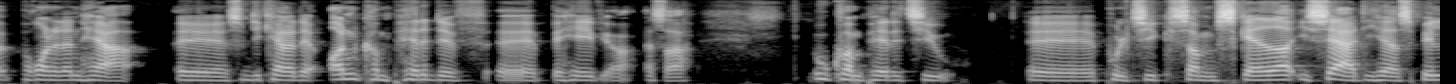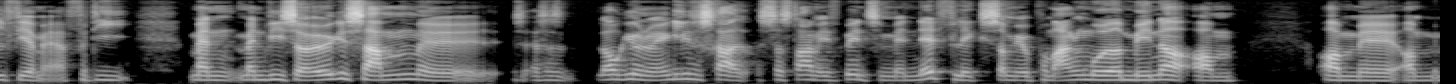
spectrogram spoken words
øh, på grund af den her, øh, som de kalder det, uncompetitive øh, behavior, altså ukompetitiv øh, politik, som skader især de her spilfirmaer, fordi man, man viser jo ikke samme, øh, altså lovgivningen er ikke lige så, stram, så stram i forbindelse med Netflix, som jo på mange måder minder om, om, øh, om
